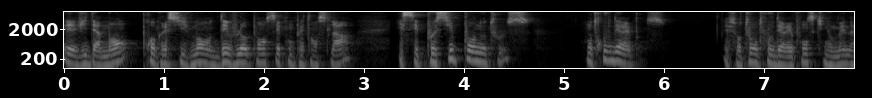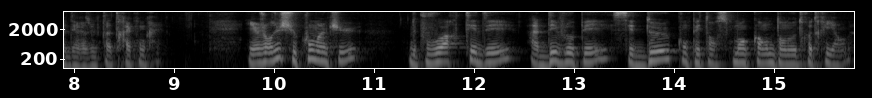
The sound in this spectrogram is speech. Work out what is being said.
Et évidemment, progressivement, en développant ces compétences-là, et c'est possible pour nous tous, on trouve des réponses. Et surtout, on trouve des réponses qui nous mènent à des résultats très concrets. Et aujourd'hui, je suis convaincu de pouvoir t'aider à développer ces deux compétences manquantes dans notre triangle.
